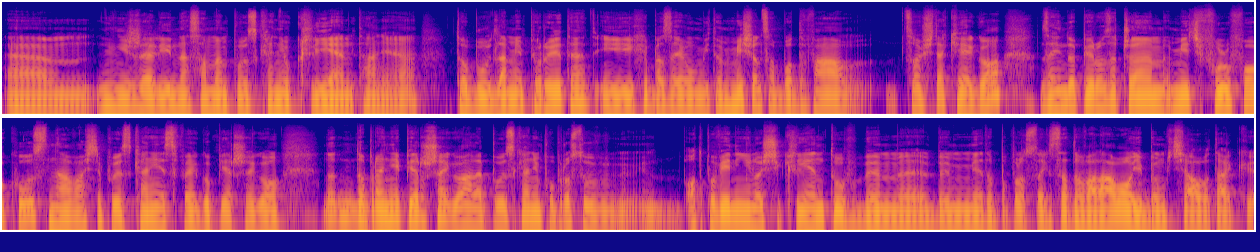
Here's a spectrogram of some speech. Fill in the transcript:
em, niżeli na samym pozyskaniu klienta, nie? To był dla mnie priorytet i chyba zajęło mi to miesiąc albo dwa, coś takiego, zanim dopiero zacząłem mieć full focus na właśnie pozyskanie swojego pierwszego, no dobra, nie pierwszego, ale pozyskaniu po prostu odpowiedniej ilości klientów, bym, bym mnie to po prostu tak zadowalało i bym chciał tak e,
